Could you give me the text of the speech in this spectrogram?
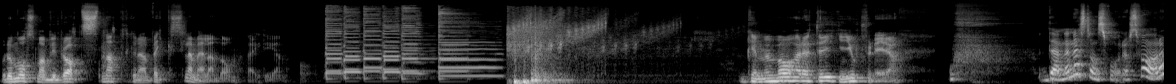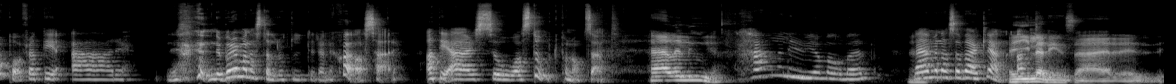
Och då måste man bli bra att snabbt kunna växla mellan de verktygen. Okej, men vad har retoriken gjort för dig då? Den är nästan svår att svara på för att det är... nu börjar man nästan låta lite religiös här. Att det är så stort på något sätt. Halleluja! Halleluja moment. Nej men alltså verkligen. Jag gillar din så här. eh,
